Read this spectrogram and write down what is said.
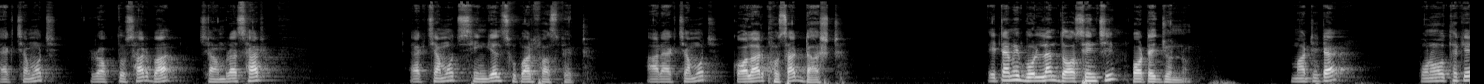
এক চামচ রক্ত সার বা চামড়া সার, এক চামচ সিঙ্গেল সুপার ফসফেট আর এক চামচ কলার খোসার ডাস্ট। এটা আমি বললাম দশ ইঞ্চি পটের জন্য। মাটিটা পনেরো থেকে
